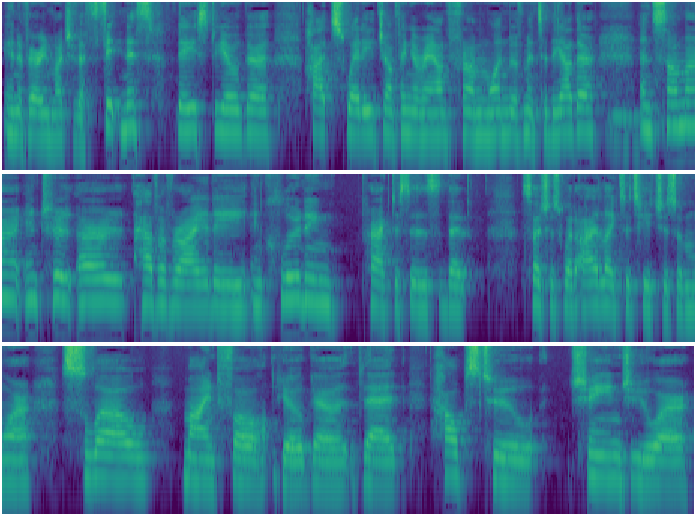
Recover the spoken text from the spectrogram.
in a very much of a fitness-based yoga, hot, sweaty, jumping around from one movement to the other, mm-hmm. and some are, inter, are have a variety, including practices that such as what I like to teach is a more slow, mindful yoga that helps to change your,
